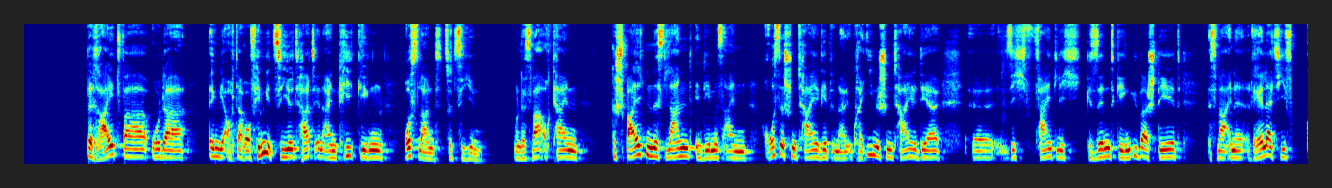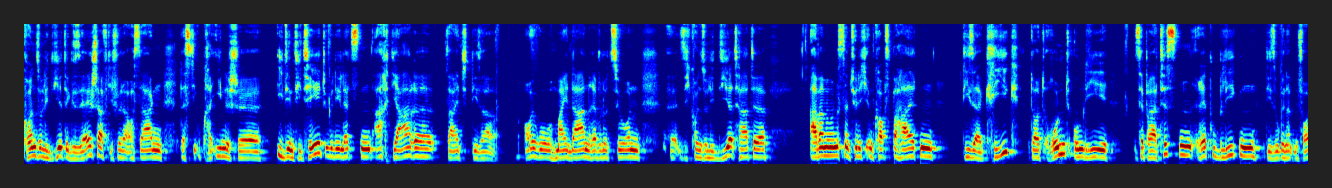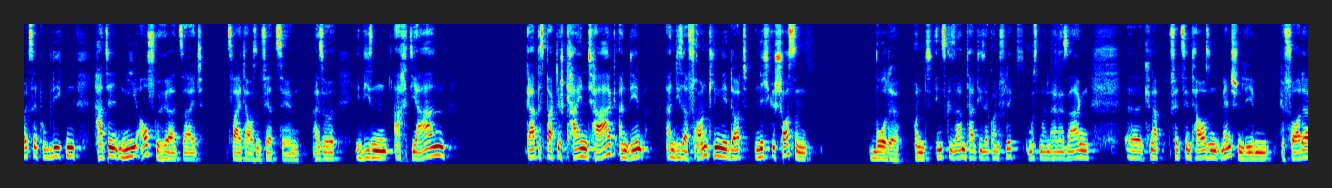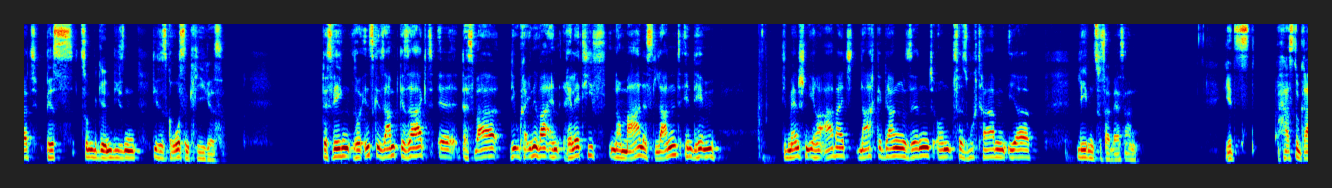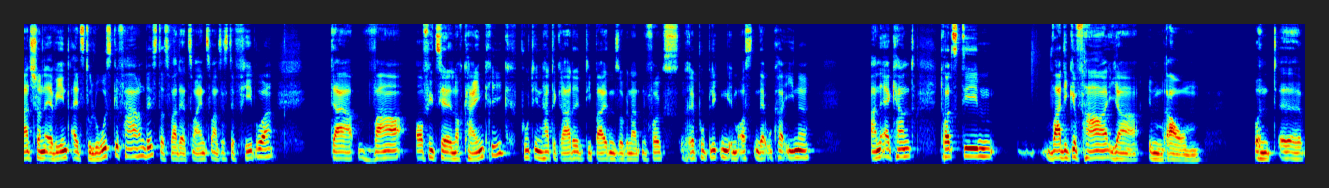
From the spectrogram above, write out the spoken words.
bereit war oder irgendwie auch darauf hingezielt hat, in einen Krieg gegen Russland zu ziehen. Und es war auch kein gespaltenes Land, in dem es einen russischen Teil gibt und einen ukrainischen Teil, der äh, sich feindlich gesinnt gegenübersteht. es war eine relativ konsolidierte Gesellschaft. Ich würde auch sagen, dass die ukrainische Identität über die letzten acht Jahre seit dieser Euro-Maidan-Revolution äh, sich konsolidiert hatte. Aber man muss natürlich im Kopf behalten, dieser Krieg dort rund um die Separatistenrepubliken, die sogenannten Volksrepubliken, hatte nie aufgehört seit 2014. Also in diesen acht Jahren gab es praktisch keinen Tag, an dem an dieser Frontlinie dort nicht geschossen wurde. Und insgesamt hat dieser Konflikt, muss man leider sagen, äh, knapp 14.000 Menschenleben gefordert bis zum Beginn diesen, dieses großen Krieges. Deswegen so insgesamt gesagt, äh, das war, die Ukraine war ein relativ normales Land, in dem die Menschen ihrer Arbeit nachgegangen sind und versucht haben, ihr Leben zu verbessern. Jetzt hast du gerade schon erwähnt, als du losgefahren bist, das war der 22. Februar, da war offiziell noch kein Krieg. Putin hatte gerade die beiden sogenannten Volksrepubliken im Osten der Ukraine anerkannt. Trotzdem war die Gefahr ja im Raum. Und äh,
